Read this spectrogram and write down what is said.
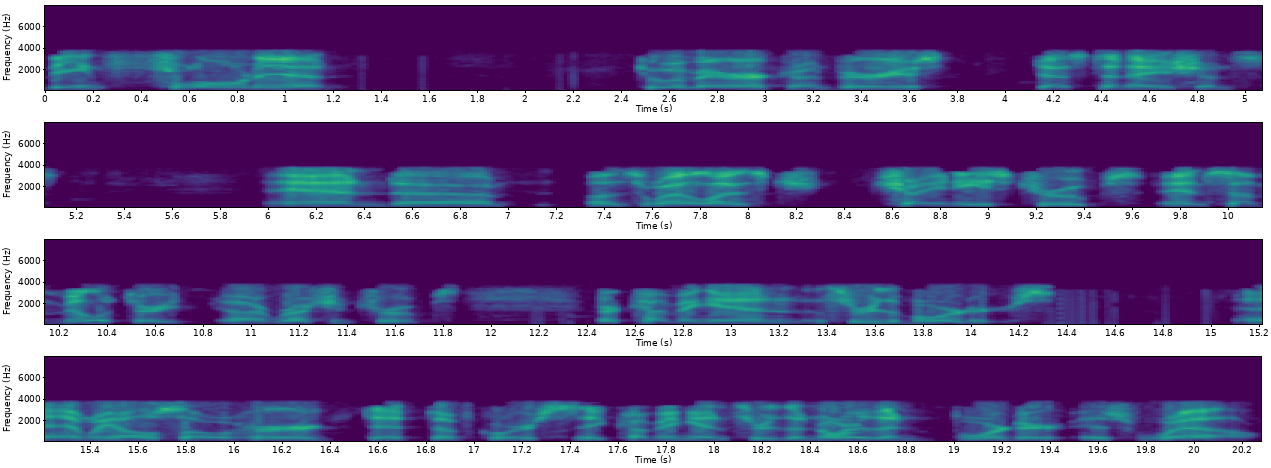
being flown in to America in various destinations and uh, as well as ch- Chinese troops and some military uh, Russian troops are coming in through the borders. And we also heard that, of course, they're coming in through the northern border as well,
